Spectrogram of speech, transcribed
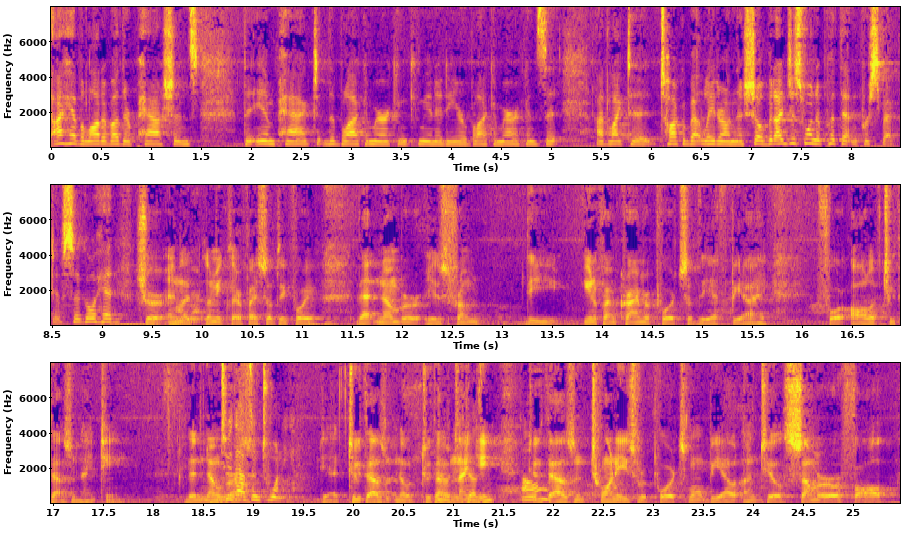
I have a lot of other passions that impact the Black American community or Black Americans that I'd like to talk about later on the show. But I just want to put that in perspective. So go ahead. Sure, and let, let me clarify something for you. That number is from the Uniform Crime Reports of the FBI for all of 2019. The number 2020. Yeah, 2000 no 2019. 2000. Oh. 2020's reports won't be out until summer or fall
